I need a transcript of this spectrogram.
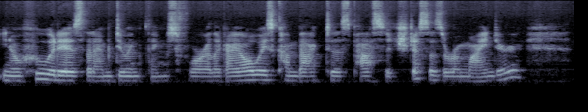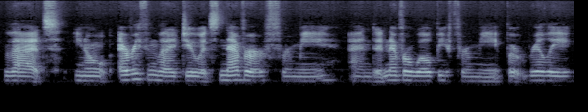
you know who it is that i'm doing things for like i always come back to this passage just as a reminder that you know everything that i do it's never for me and it never will be for me but really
